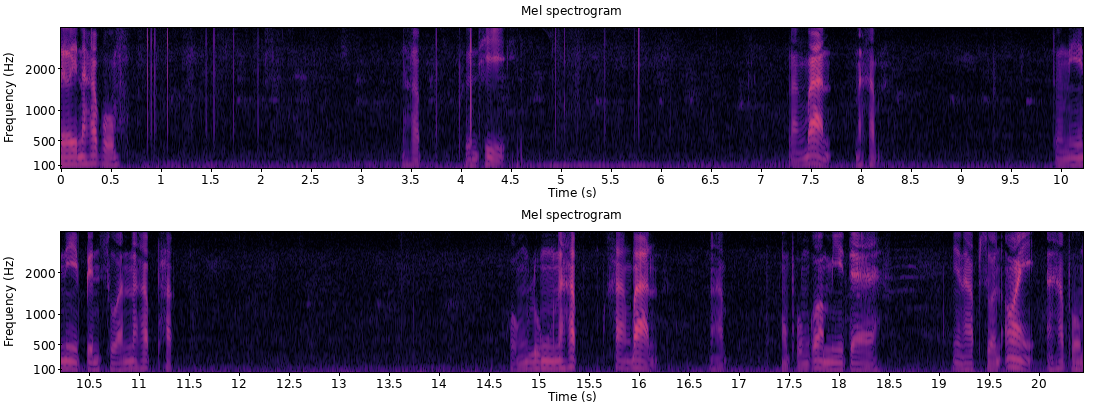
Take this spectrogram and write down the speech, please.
เลยนะครับผมนะครับ พื้นที่ หลังบ้านนะครับ ตรงนี้นี่เป็นสวนนะครับผัก ของลุงนะครับข้างบ้านนะครับ ของผมก็มีแต่นี่นะครับสวนอ้อยนะครับผม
